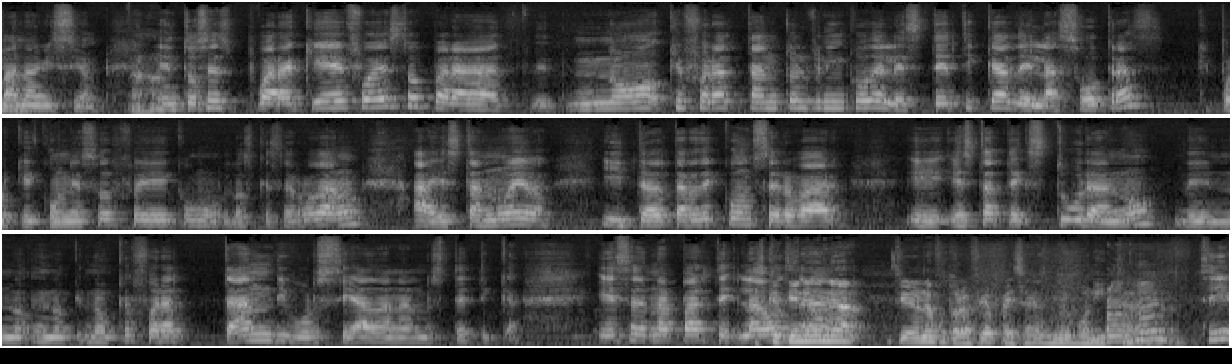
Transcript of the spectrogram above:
Panavision. Entonces, ¿para qué fue esto? Para eh, no que fuera tanto el brinco de la estética de las otras, porque con eso fue como los que se rodaron, a esta nueva y tratar de conservar eh, esta textura, ¿no? De no, no, que fuera tan divorciada en la estética. Esa es una parte. La es que tiene, una, tiene una fotografía de paisajes muy bonita. Sí,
